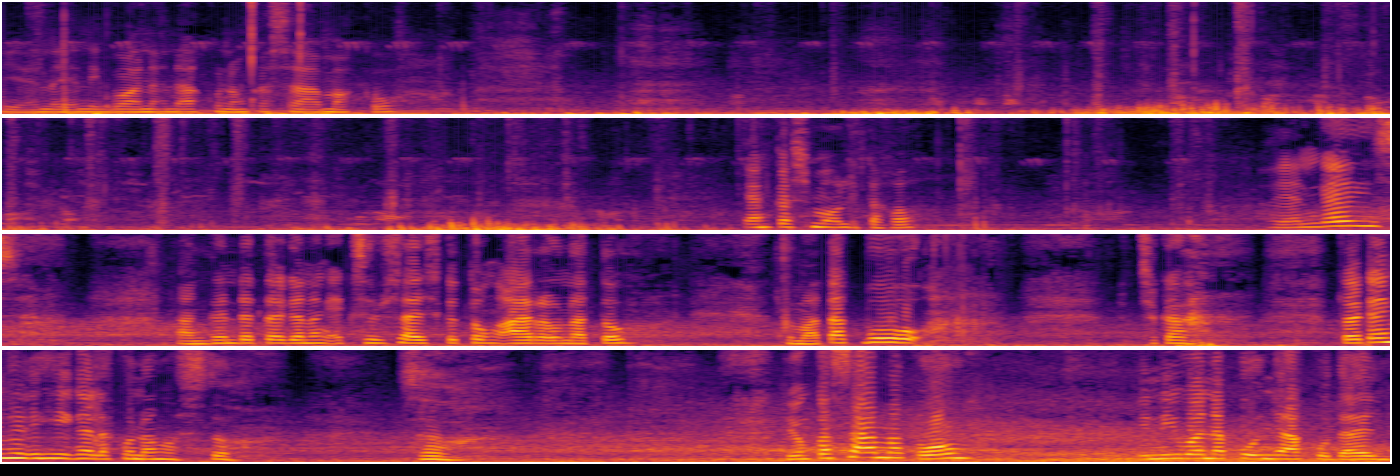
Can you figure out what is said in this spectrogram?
Ayan, ayan, iguana na ako ng kasama ko. Cash mo ulit ako. Ayan guys, ang ganda talaga ng exercise ko tong araw na to. Tumatakbo. Tsaka, talagang hinihingal ako ng gusto. So, yung kasama ko, iniwan na po niya ako dahil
